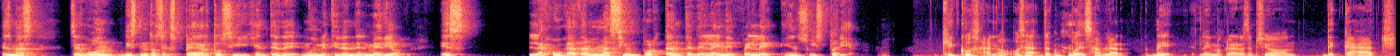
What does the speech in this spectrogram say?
Es más, según distintos expertos y gente de, muy metida en el medio, es la jugada más importante de la NFL en su historia. Qué cosa, ¿no? O sea, puedes hablar de la Inmaculada Recepción, de catch,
